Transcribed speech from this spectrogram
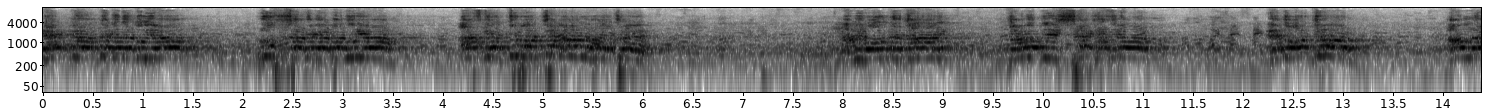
টেকনাফ থেকে তেঁতুলিয়া রূপসা থেকে পাতুরিয়া আজকে জীবন চালানো হয়েছে আমি বলতে চাই জনপ্রিয় শেখ হাসিনার এত অর্জন আমরা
